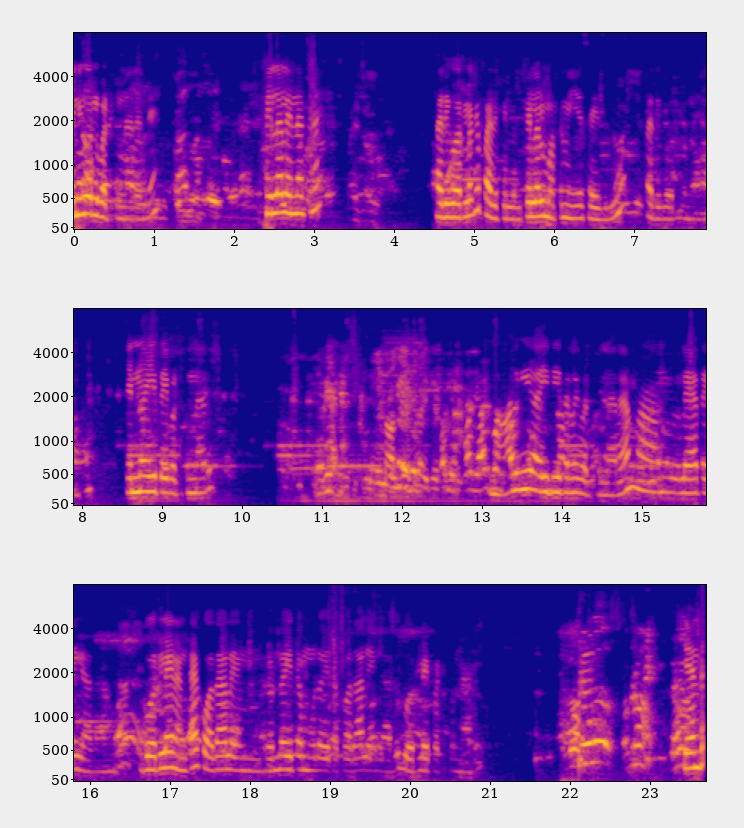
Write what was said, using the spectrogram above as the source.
ఎన్ని గొర్రెలు పట్టుకున్నారండి? పిల్లలు ఎన్ని వచ్చినాయి? పది గొర్రెలకి పది పిల్లలు. పిల్లలు మొత్తం ఏ సైజులు. పది గొర్రెలు ఉన్నాయంట. ఎన్నో ఈతవి పట్టుకున్నారు? నాలుగు ఐదు ఈతలు పట్టుకున్నారా? మామూలు లేతవి కదా? గొర్రెలేనంట కొదాలేం రెండో ఈత మూడో ఈత కొదాలేం కాదు గొర్రెలే పట్టుకున్నారు. ఎంత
